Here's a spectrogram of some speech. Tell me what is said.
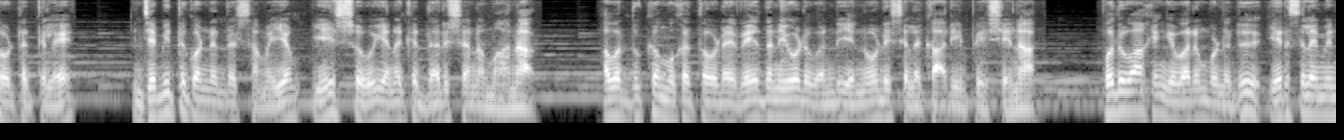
தோட்டத்திலே ஜெபித்து கொண்டிருந்த சமயம் இயேசு எனக்கு தரிசனமானார். அவர் துக்க முகத்தோட வேதனையோடு வந்து என்னோடு சில காரியம் பேசினார். பொதுவாக இங்கே வரும் பொழுது எருசலேமின்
